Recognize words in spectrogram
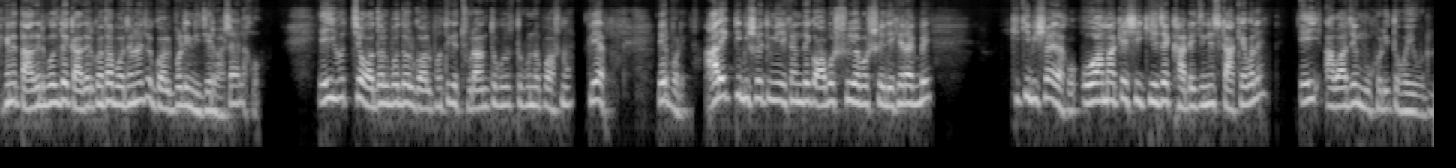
এখানে তাদের বলতে কাদের কথা বোঝানো হয়েছে? গল্পটি নিজের ভাষায় লেখো। এই হচ্ছে অদল বদল গল্প থেকে চূড়ান্ত গুরুত্বপূর্ণ প্রশ্ন। ক্লিয়ার এরপরে, আরেকটি বিষয় তুমি এখান থেকে অবশ্যই অবশ্যই দেখে রাখবে। কি কি বিষয়? দেখো, ও আমাকে শিখিয়েছে খাঁটি জিনিস কাকে বলে? এই আওয়াজে মুখরিত হয়ে উঠল।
